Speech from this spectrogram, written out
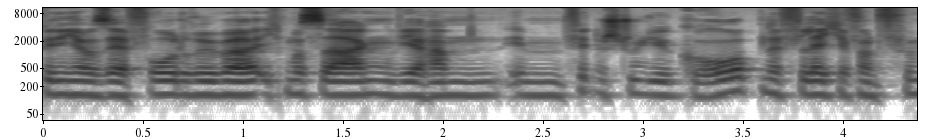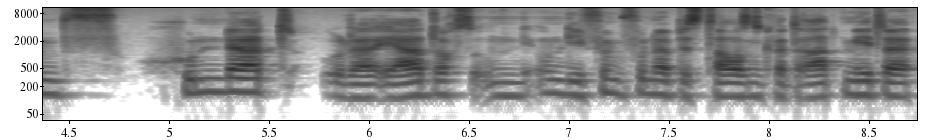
Bin ich auch sehr froh drüber. Ich muss sagen, wir haben im Fitnessstudio grob eine Fläche von 500 oder ja, doch so um, um die 500 bis 1000 Quadratmeter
